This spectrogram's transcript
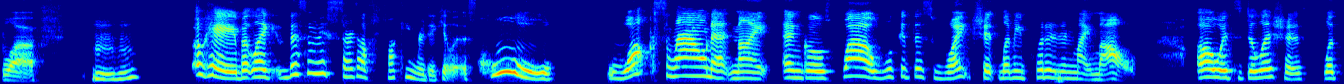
fluff. Mm-hmm. Okay, but like this movie starts off fucking ridiculous. Who walks around at night and goes, Wow, look at this white shit. Let me put it in my mouth. Oh, it's delicious. Let's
